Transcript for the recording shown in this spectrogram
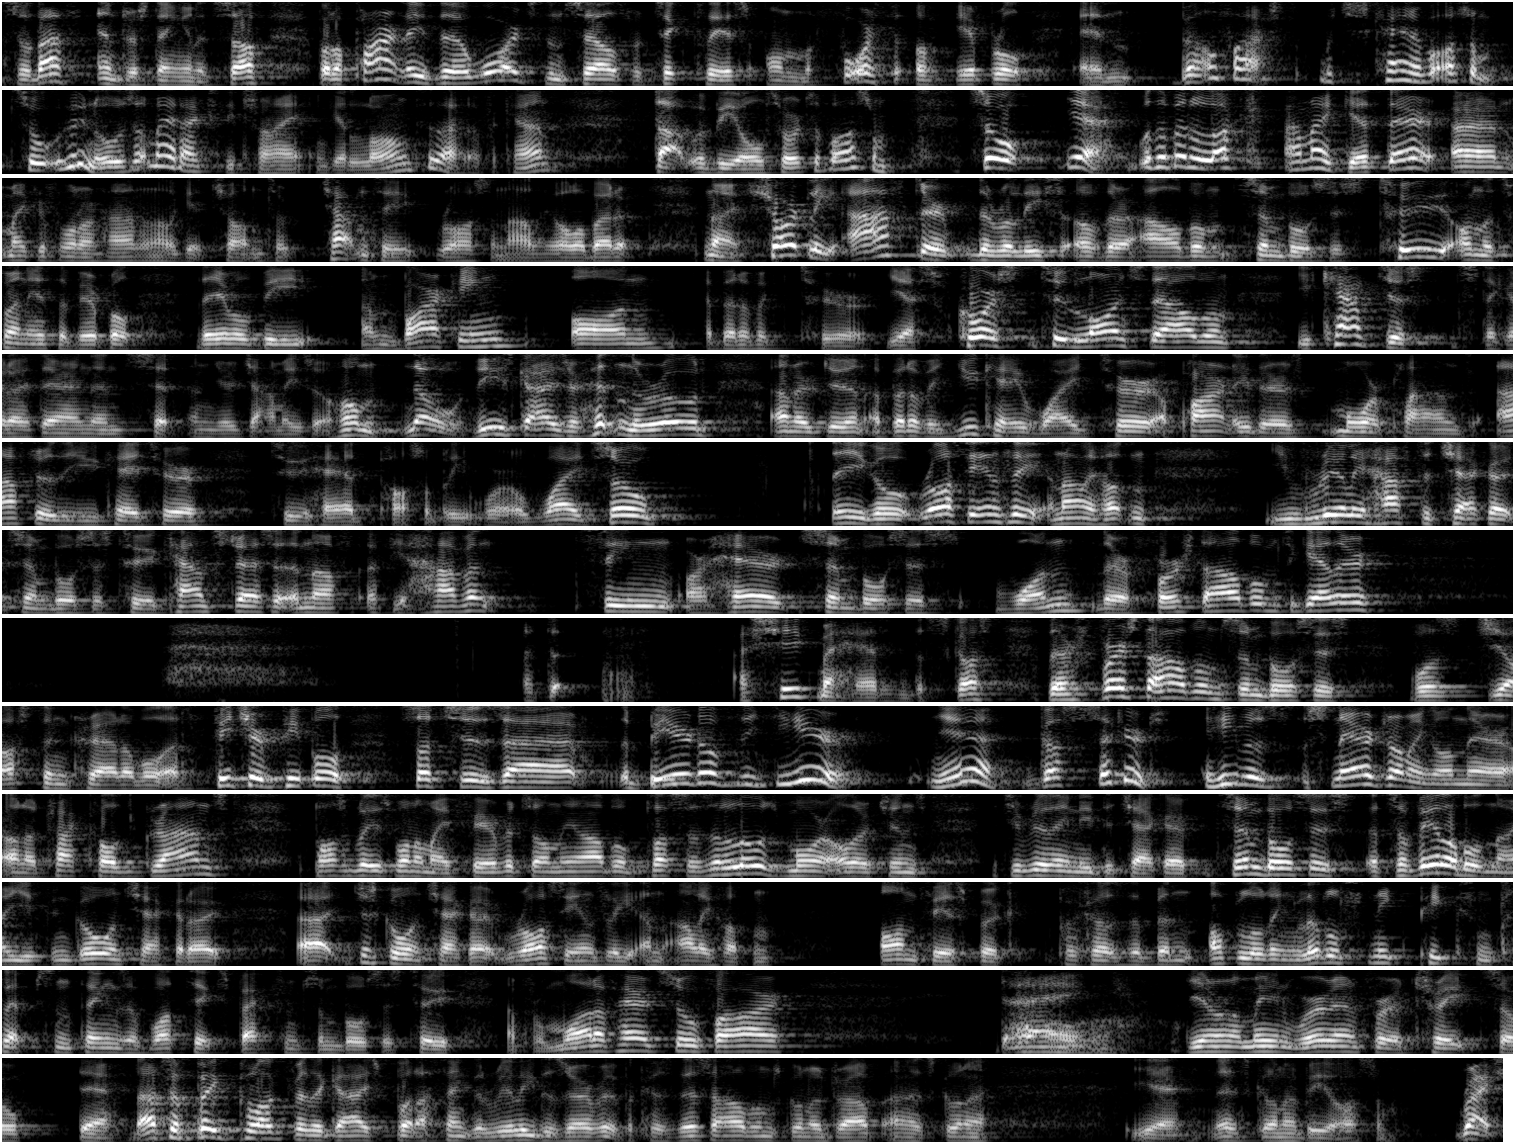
So that's interesting in itself. But apparently, the awards themselves would take place on the 4th of April in Belfast, which is kind of awesome. So who knows? I might actually try and get along to that if I can. That would be all sorts of awesome. So yeah, with a bit of luck, I might get there and microphone in hand, and I'll get chatting to, chatting to Ross and Ali all about it. Now, shortly after the release of their album Symbiosis Two on the twentieth of April, they will be embarking on a bit of a tour. Yes, of course, to launch the album, you can't just stick it out there and then sit in your jammies at home. No, these guys are hitting the road and are doing a bit of a UK wide tour. Apparently, there's more plans after the UK tour to head possibly worldwide. So, there you go. Ross Ainslie and Ali Hutton. You really have to check out Symbiosis 2. Can't stress it enough. If you haven't seen or heard Symbiosis 1, their first album together, I shake my head in disgust. Their first album, Symbiosis, was just incredible. It featured people such as uh, the Beard of the Year. Yeah, Gus Sickert. He was snare drumming on there on a track called Grands. Possibly is one of my favourites on the album. Plus, there's a loads more other tunes that you really need to check out. Symbiosis, it's available now. You can go and check it out. Uh, just go and check out Ross Ainslie and Ali Hutton on Facebook because they've been uploading little sneak peeks and clips and things of what to expect from Symbiosis 2. And from what I've heard so far, dang, you know what I mean? We're in for a treat. So, yeah, that's a big plug for the guys, but I think they really deserve it because this album's going to drop and it's going to, yeah, it's going to be awesome. Right.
